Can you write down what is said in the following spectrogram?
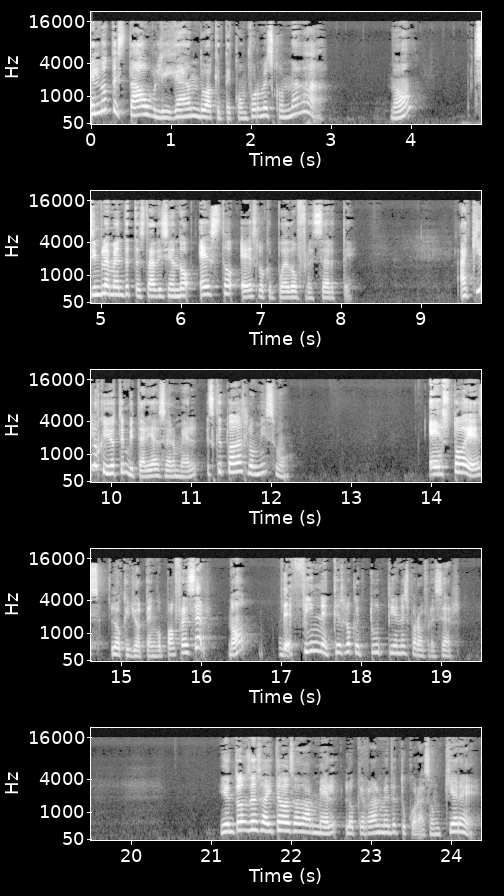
Él no te está obligando a que te conformes con nada, ¿no? Simplemente te está diciendo, esto es lo que puedo ofrecerte. Aquí lo que yo te invitaría a hacer, Mel, es que tú hagas lo mismo. Esto es lo que yo tengo para ofrecer, ¿no? Define qué es lo que tú tienes para ofrecer. Y entonces ahí te vas a dar, Mel, lo que realmente tu corazón quiere.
